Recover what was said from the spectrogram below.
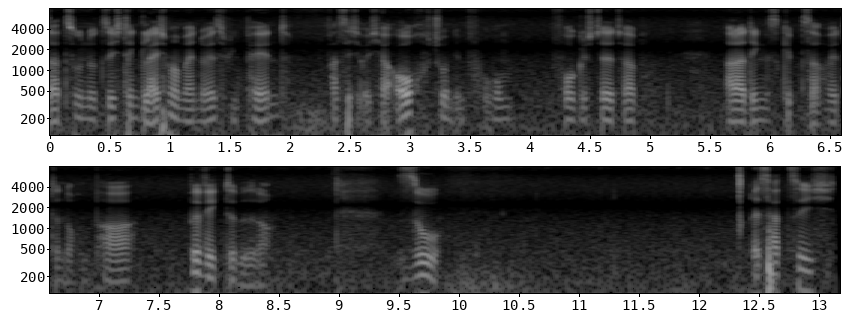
dazu nutze ich dann gleich mal mein neues Repaint, was ich euch ja auch schon im Forum vorgestellt habe. Allerdings gibt es da heute noch ein paar bewegte Bilder. So. Es hat sich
